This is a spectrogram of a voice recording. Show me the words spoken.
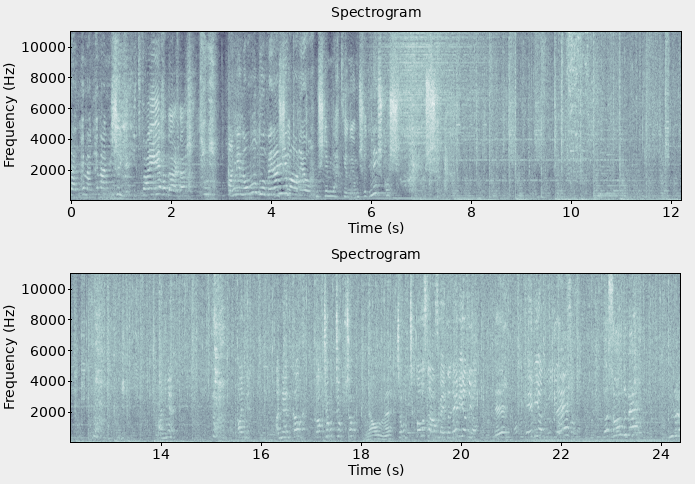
Beren hemen hemen bir şey itfaiyeye haber ver. Anne ne oldu? Beren niye bağırıyor? Müştemilat yanıyormuş. Hadi koş koş. Koş. Anne! Anne! Anne hadi kalk. Kalk çabuk çabuk çabuk. Ne oldu be? Çabuk çıkmamız lazım evden. Ev yanıyor. Ne? Ev yanıyor diyorum sana. Nasıl oldu be? Yürü.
